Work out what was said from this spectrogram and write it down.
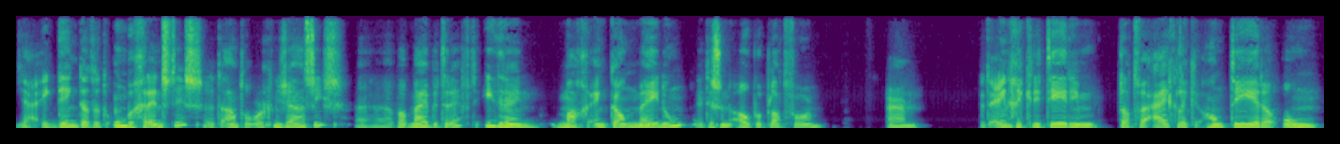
Ja, ik denk dat het onbegrensd is, het aantal organisaties, uh, wat mij betreft. Iedereen mag en kan meedoen. Het is een open platform. Um, het enige criterium dat we eigenlijk hanteren om,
